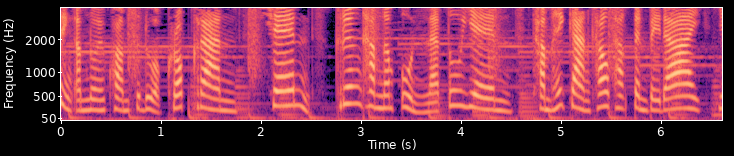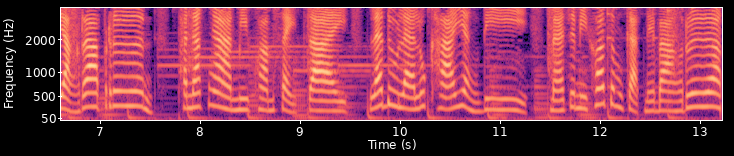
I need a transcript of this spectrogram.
สิ่งอำนวยความสะดวกครบครัน เช่น เครื่องทำน้ำอุ่นและตู้เย็น ทำให้การเข้าพักเป็นไปได้ อย่างราบรื่น พนักงานมีความใส่ใจ และดูแลลูกค้าอย่างดี แม้จะมีข้อจำกัดในบางเรื่อง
